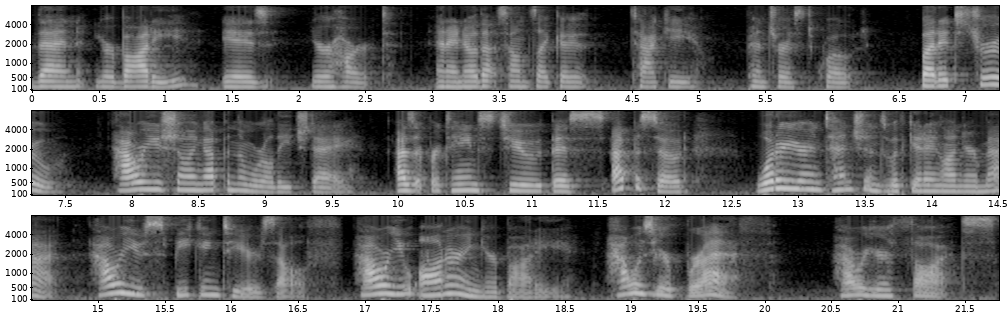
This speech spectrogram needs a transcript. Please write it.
than your body is your heart. And I know that sounds like a tacky Pinterest quote, but it's true. How are you showing up in the world each day? As it pertains to this episode, what are your intentions with getting on your mat? How are you speaking to yourself? How are you honoring your body? How is your breath? How are your thoughts?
